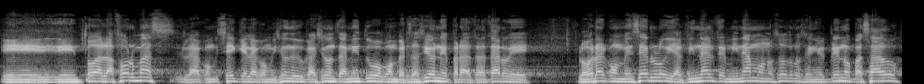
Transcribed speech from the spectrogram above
eh, en todas las formas, sé que la Comisión de Educación también tuvo conversaciones para tratar de lograr convencerlo y al final terminamos nosotros en el pleno pasado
